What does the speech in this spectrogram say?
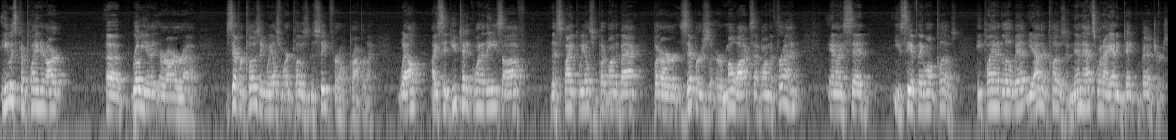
He was complaining our uh, row unit or our uh, zipper closing wheels weren't closing the seed furrow properly. Well, I said, you take one of these off the spiked wheels and put them on the back, put our zippers or Mohawks up on the front, and I said, you see if they won't close. He planted a little bit, yeah, they're closing. And then that's when I had him take the pictures.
